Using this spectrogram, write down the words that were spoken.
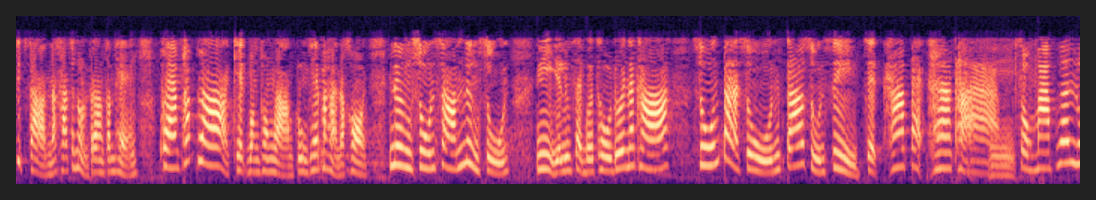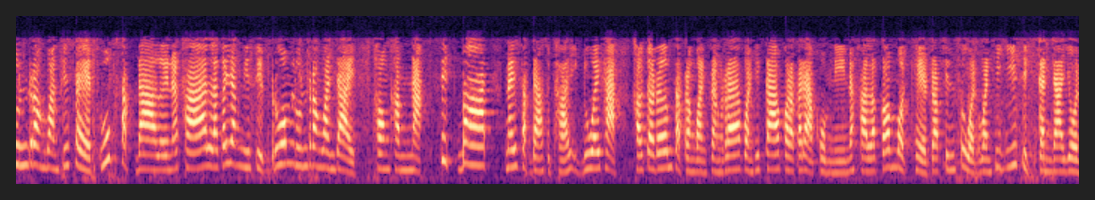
53 นะคะ ถนนรามคำแหง แขวงพับพลา เขตวังทองหลาง กรุงเทพมหานคร 10310 นี่อย่าลืมใส่เบอร์โทรด้วยนะคะ 0809047585 ค่ะค่ะนี่ส่งมาเพื่อลุ้นรางวัลพิเศษทุกสัปดาห์เลยนะคะ แล้วก็ยังมีสิทธิ์ร่วมลุ้นรางวัลใหญ่ ทองคำหนัก 10 บาท ในสัปดาห์สุดท้ายอีกด้วยค่ะ เขาจะเริ่มจับรางวัลครั้งแรกวันที่ 9 กรกฎาคมนี้นะคะ แล้วก็หมดเขตรับชิ้นส่วนวันที่ 20 กันยายน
